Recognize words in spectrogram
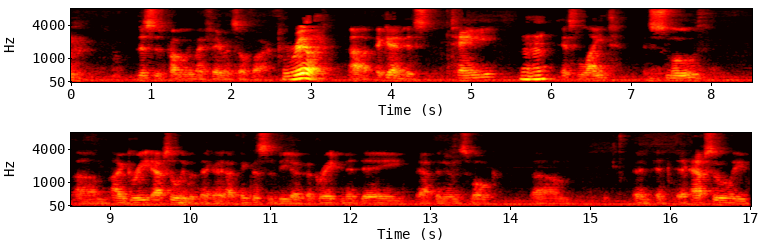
this is probably my favorite so far. Really? Uh, again, it's tangy, Mm-hmm. it's light, it's smooth. Um, I agree absolutely with Nick. I, I think this would be a, a great midday afternoon smoke. Um, and it, it absolutely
